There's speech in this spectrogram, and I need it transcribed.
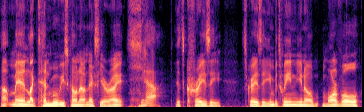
uh, man, like ten movies coming out next year, right? Yeah. It's crazy. It's crazy. In between, you know, Marvel,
